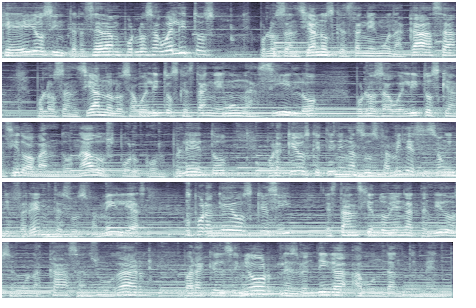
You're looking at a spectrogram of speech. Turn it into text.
que ellos intercedan por los abuelitos, por los ancianos que están en una casa, por los ancianos, los abuelitos que están en un asilo, por los abuelitos que han sido abandonados por completo, por aquellos que tienen a sus familias y son indiferentes sus familias, o por aquellos que sí están siendo bien atendidos en una casa, en su hogar, para que el Señor les bendiga abundantemente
